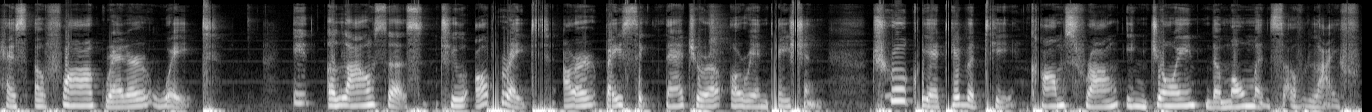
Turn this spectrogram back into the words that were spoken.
has a far greater weight. It allows us to operate our basic natural orientation. True creativity comes from enjoying the moments of life.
